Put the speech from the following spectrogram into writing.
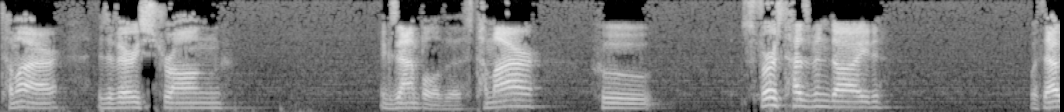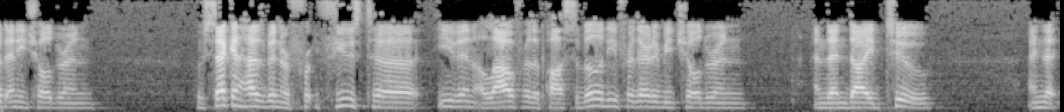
Tamar, is a very strong example of this. Tamar, whose first husband died without any children, whose second husband refused to even allow for the possibility for there to be children, and then died too. And that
